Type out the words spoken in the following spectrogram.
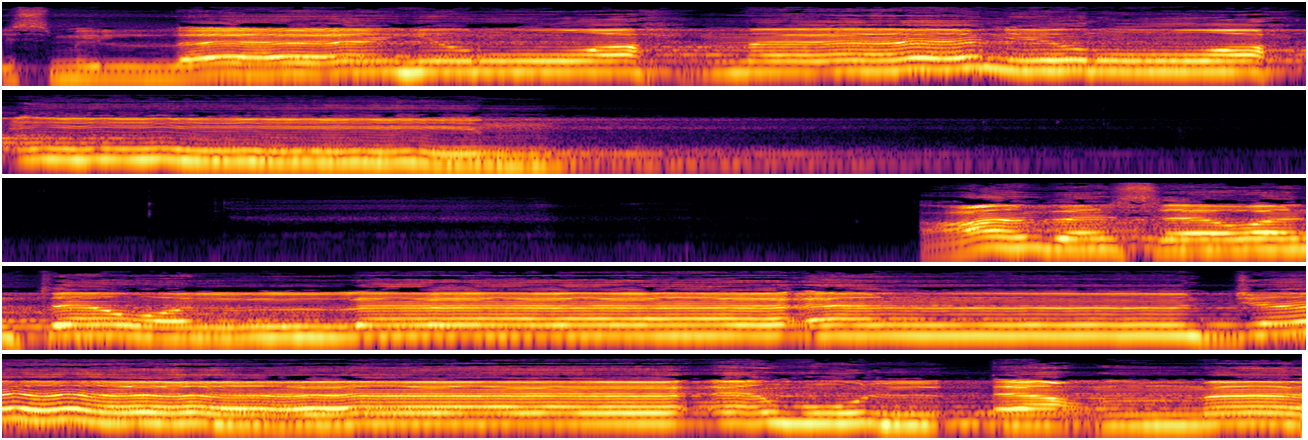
بسم الله الرحمن الرحيم. عبس وتولى أن جاءه الأعمى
